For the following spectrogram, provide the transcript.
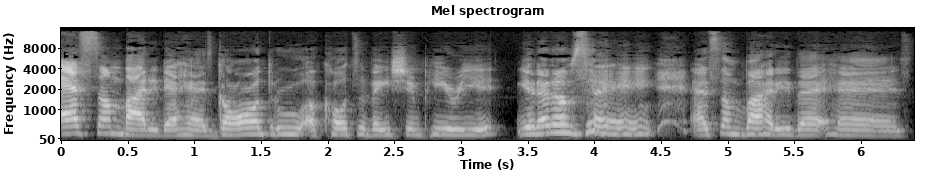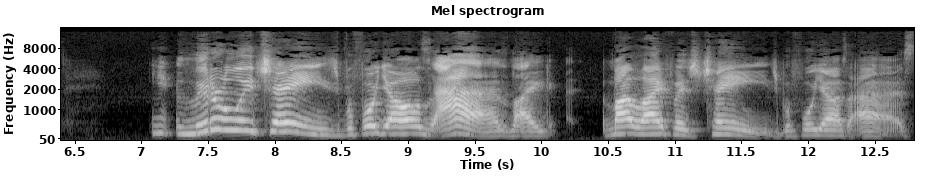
as somebody that has gone through a cultivation period, you know what I'm saying? As somebody that has literally changed before y'all's eyes, like my life has changed before y'all's eyes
